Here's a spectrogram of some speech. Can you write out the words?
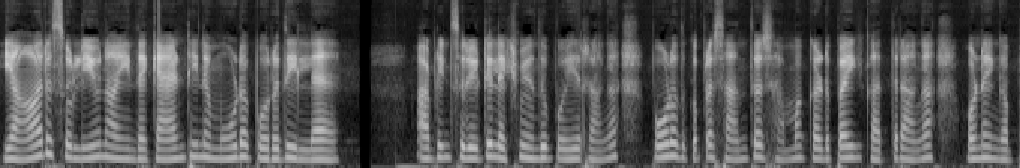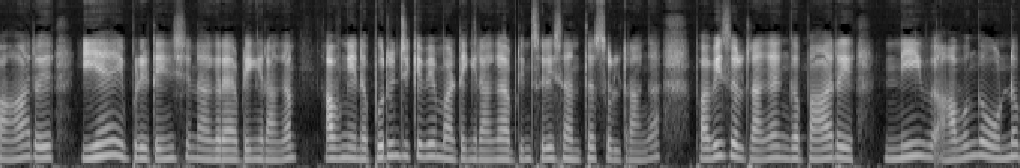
யார் சொல்லியும் நான் இந்த கேன்டீனை மூட போகிறது இல்லை. அப்படின்னு சொல்லிட்டு லக்ஷ்மி வந்து போயிடுறாங்க. போனதுக்கப்புறம் சந்தோஷ் அம்மா கடுப்பாகி கத்துறாங்க. உன்னை இங்கே பாரு ஏன் இப்படி டென்ஷன் ஆகுற? அப்படிங்கிறாங்க. அவங்க என்னை புரிஞ்சிக்கவே மாட்டேங்கிறாங்க அப்படின்னு சொல்லி சந்தோஷ் சொல்கிறாங்க பவி சொல்கிறாங்க இங்கே பாரு நீ அவங்க ஒன்றை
